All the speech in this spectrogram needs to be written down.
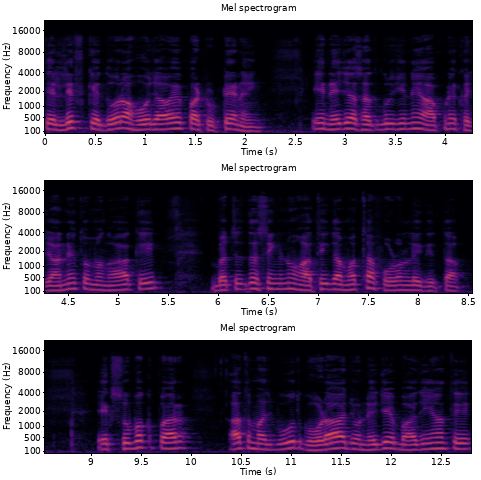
ਤੇ ਲਿਫ ਕੇ ਦੋਰਾ ਹੋ ਜਾਵੇ ਪਰ ਟੁੱਟੇ ਨਹੀਂ। ਇਹ ਨੇਜਾ ਸਤਿਗੁਰੂ ਜੀ ਨੇ ਆਪਣੇ ਖਜ਼ਾਨੇ ਤੋਂ ਮੰਗਾ ਕੇ ਬਚਤ ਸਿੰਘ ਨੂੰ ਹਾਥੀ ਦਾ ਮੱਥਾ ਫੋੜਨ ਲਈ ਦਿੱਤਾ। ਇੱਕ ਸੁਬਕ ਪਰ ਅਤ ਮਜ਼ਬੂਤ ਘੋੜਾ ਜੋ ਨੇਜੇ ਬਾਜ਼ੀਆਂ ਤੇ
